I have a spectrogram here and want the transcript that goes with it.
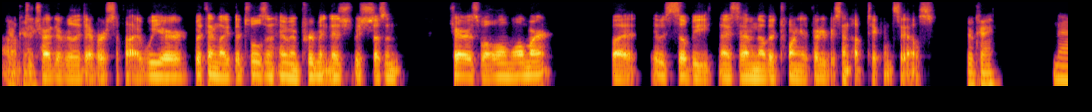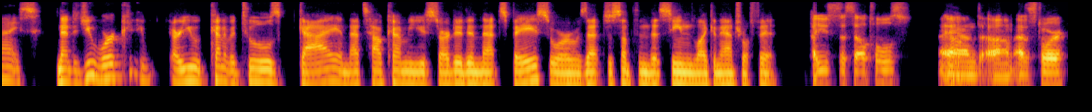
um, Okay. to try to really diversify. We are within like the tools and home improvement niche, which doesn't fare as well on Walmart, but it would still be nice to have another twenty or thirty percent uptick in sales. Okay. Nice. Now, did you work? Are you kind of a tools guy, and that's how come you started in that space, or was that just something that seemed like a natural fit? I used to sell tools Oh. and um, at a store,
